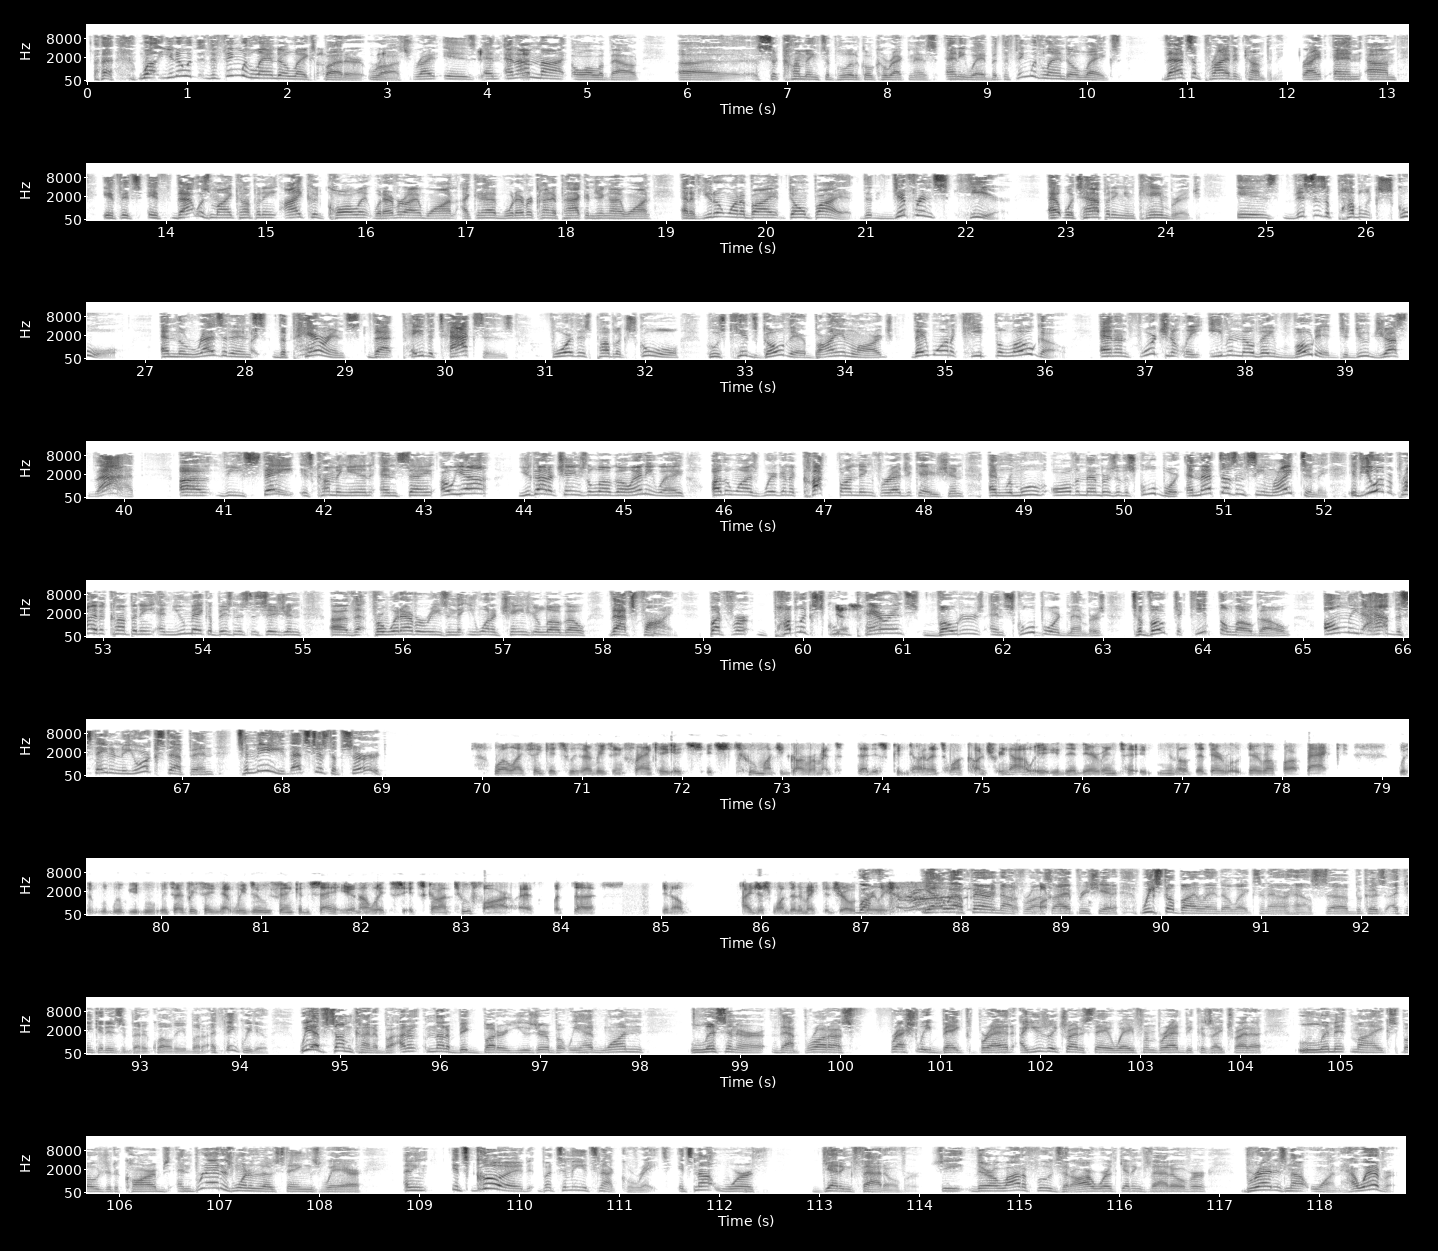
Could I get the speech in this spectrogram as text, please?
well, you know the thing with Land O'Lakes butter, Ross, right? Is and and I'm not all about uh, succumbing to political correctness anyway, but the thing with Land O'Lakes, that's a private company, right? And um, if it's if that was my company, I could call it whatever I want. I could have whatever kind of packaging I want, and if you don't want to buy it, don't buy it. The difference here at what's happening in Cambridge is this is a public school and the residents, the parents that pay the taxes for this public school, whose kids go there, by and large, they want to keep the logo. And unfortunately, even though they voted to do just that, uh, the state is coming in and saying, oh, yeah, you got to change the logo anyway. Otherwise, we're going to cut funding for education and remove all the members of the school board. And that doesn't seem right to me. If you have a private company and you make a business decision uh, that for whatever reason that you want to change your logo, that's fine. But for public school yes. parents, voters, and school board members to vote to keep the logo only to have the state of New York step in, to me, that's just absurd. Well, I think it's with everything, Frank. It's it's too much government that has gone into our country now. It, they're into, you know, they're they're up our back with, with, with everything that we do, think, and say. You know, it's it's gone too far. But uh, you know, I just wanted to make the joke, well, really. yeah, well, fair enough, Ross. I appreciate it. We still buy Land Lakes in our house uh, because I think it is a better quality of butter. I think we do. We have some kind of butter. I don't, I'm not a big butter user, but we had one listener that brought us freshly baked bread. I usually try to stay away from bread because I try to limit my exposure to carbs. And bread is one of those things where, I mean, it's good, but to me, it's not great. It's not worth getting fat over. See, there are a lot of foods that are worth getting fat over. Bread is not one. However,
